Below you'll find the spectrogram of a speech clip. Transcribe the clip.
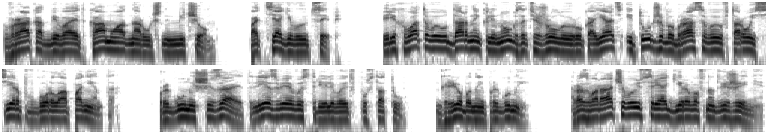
Враг отбивает каму одноручным мечом. Подтягиваю цепь. Перехватываю ударный клинок за тяжелую рукоять и тут же выбрасываю второй серп в горло оппонента. Прыгун исчезает, лезвие выстреливает в пустоту. Гребаные прыгуны. Разворачиваюсь, среагировав на движение.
